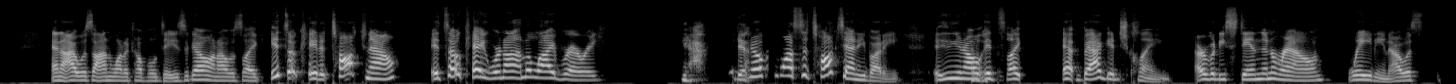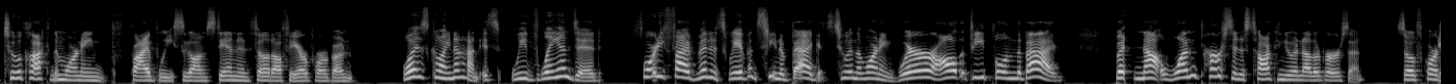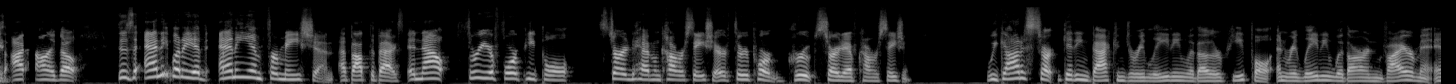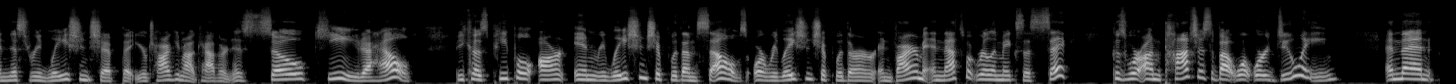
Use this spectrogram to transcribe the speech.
and i was on one a couple of days ago and i was like it's okay to talk now it's okay we're not in a library yeah yeah nobody wants to talk to anybody eh, you know it's like at baggage claim everybody's standing around waiting i was two o'clock in the morning five weeks ago i'm standing in philadelphia airport going what is going on? It's we've landed 45 minutes. We haven't seen a bag. It's two in the morning. Where are all the people in the bags? But not one person is talking to another person. So of course yeah. I finally go, does anybody have any information about the bags? And now three or four people started having conversation, or three or four groups started to have conversation. We got to start getting back into relating with other people and relating with our environment. And this relationship that you're talking about, Catherine, is so key to health because people aren't in relationship with themselves or relationship with their environment and that's what really makes us sick because we're unconscious about what we're doing and then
